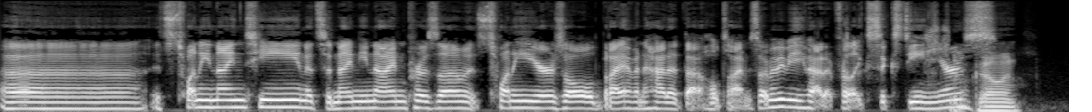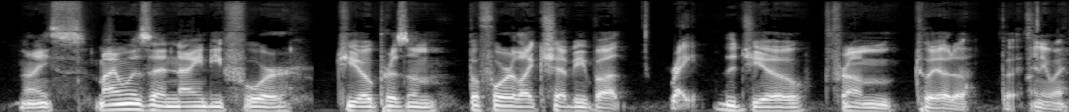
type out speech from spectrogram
Uh, it's 2019. It's a 99 Prizm. It's 20 years old, but I haven't had it that whole time. So maybe you've had it for like 16 still years. Going. Nice. Mine was a 94 Geo Prizm before like Chevy bought right the Geo from Toyota. But anyway,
